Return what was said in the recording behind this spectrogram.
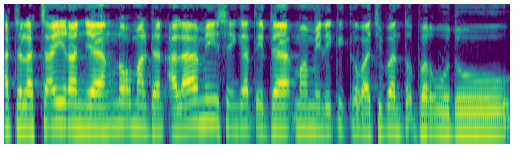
adalah cairan yang normal dan alami sehingga tidak memiliki kewajiban untuk berwudu.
